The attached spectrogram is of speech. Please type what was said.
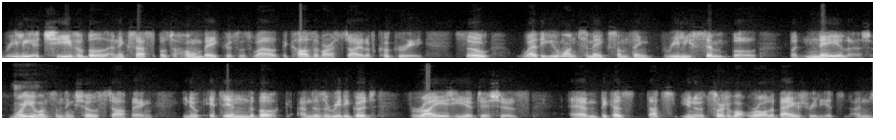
really achievable and accessible to home bakers as well because of our style of cookery. So whether you want to make something really simple but nail it, or you want something show-stopping, you know, it's in the book, and there's a really good variety of dishes um, because that's you know it's sort of what we're all about really. It's and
